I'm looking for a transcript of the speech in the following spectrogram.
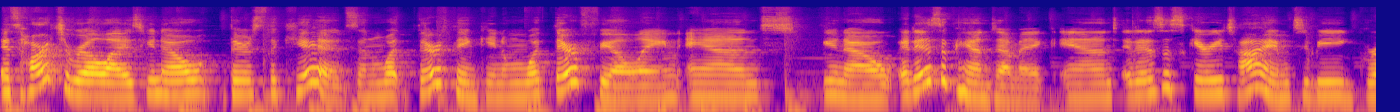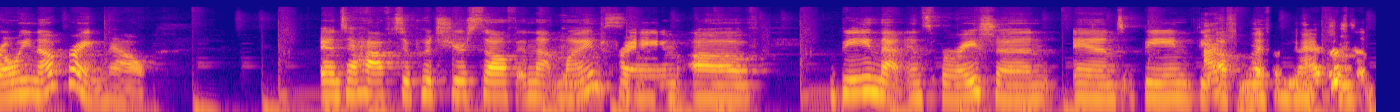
it's hard to realize, you know, there's the kids and what they're thinking and what they're feeling. And, you know, it is a pandemic and it is a scary time to be growing up right now. And to have to put yourself in that mind frame of being that inspiration and being the uplifting person.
